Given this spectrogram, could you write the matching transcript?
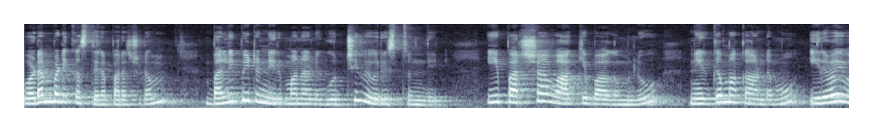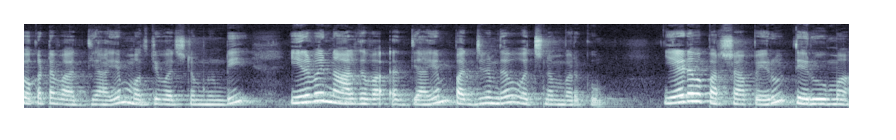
ఒడంబడిక స్థిరపరచడం బలిపీఠ నిర్మాణాన్ని గూర్చి వివరిస్తుంది. ఈ పర్షా వాక్య భాగములు నిర్గమకాండము ఇరవై ఒకటవ అధ్యాయం మొదటి వచనం నుండి ఇరవై నాలుగవ అధ్యాయం పద్దెనిమిదవ వచనం వరకు. ఏడవ పర్షా పేరు తెరూమా.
